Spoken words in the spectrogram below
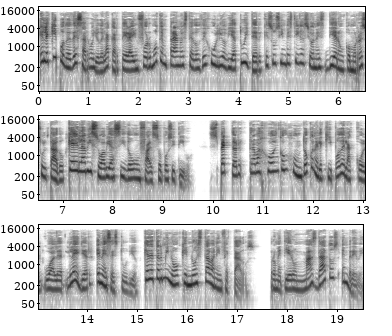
El equipo de desarrollo de la cartera informó temprano este 2 de julio vía Twitter que sus investigaciones dieron como resultado que el aviso había sido un falso positivo. Spectre trabajó en conjunto con el equipo de la Cold Wallet Ledger en ese estudio, que determinó que no estaban infectados. Prometieron más datos en breve.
